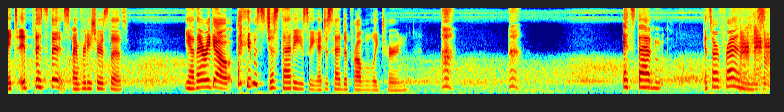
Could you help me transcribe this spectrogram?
It's it it's this. I'm pretty sure it's this. Yeah, there we go. It was just that easy. I just had to probably turn. It's them. It's our friends.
